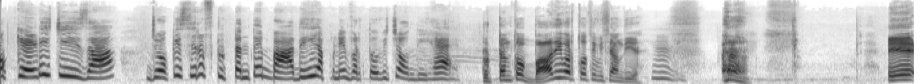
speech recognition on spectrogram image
ਉਹ ਕਿਹੜੀ ਚੀਜ਼ ਆ ਜੋ ਕਿ ਸਿਰਫ ਟੁੱਟਣ ਤੇ ਬਾਅਦ ਹੀ ਆਪਣੇ ਵਰਤੋਂ ਵਿੱਚ ਆਉਂਦੀ ਹੈ? ਟੁੱਟਣ ਤੋਂ ਬਾਅਦ ਹੀ ਵਰਤੋਂ ਤੇ ਵਿੱਚ ਆਉਂਦੀ ਹੈ। ਹੂੰ। ਇਹ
